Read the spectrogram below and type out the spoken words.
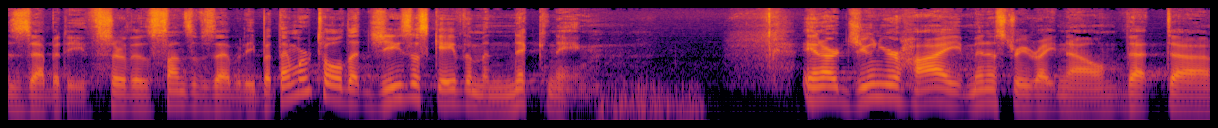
Zebedee, so the sons of Zebedee. But then we're told that Jesus gave them a nickname. In our junior high ministry right now, that uh,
